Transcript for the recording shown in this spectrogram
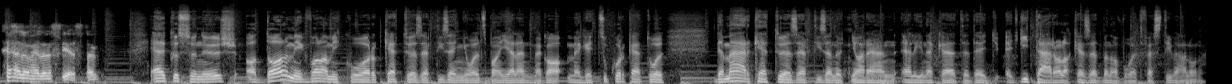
Hello, hello, sziasztok! elköszönős. A dal még valamikor 2018-ban jelent meg, a, meg egy cukorkától, de már 2015 nyarán elénekelted egy, egy gitárral a kezedben a Volt Fesztiválon.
